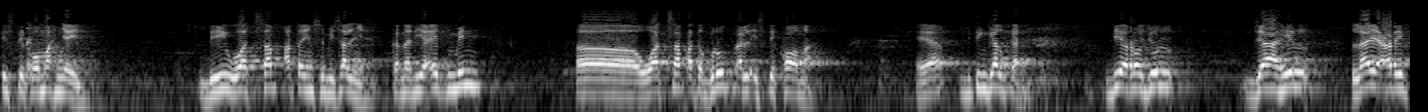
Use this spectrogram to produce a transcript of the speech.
istiqomahnya ini. Di WhatsApp atau yang semisalnya. Karena dia admin uh, WhatsApp atau grup al istiqomah ya ditinggalkan. Dia rojul jahil la ya'rif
